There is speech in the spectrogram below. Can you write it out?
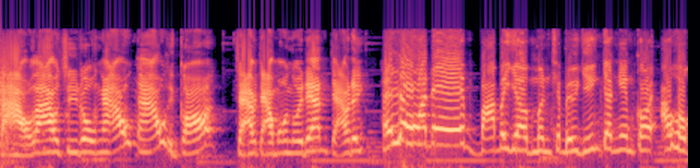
Tào lao siro ngáo ngáo thì có. Chào chào mọi người đi anh chào đi. Hello anh em. Và bây giờ mình sẽ biểu diễn cho anh em coi. Ảo thuật.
